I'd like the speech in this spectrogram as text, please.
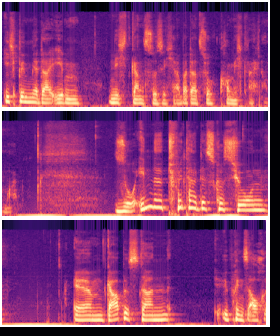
Ich bin mir da eben nicht ganz so sicher, aber dazu komme ich gleich nochmal. So, in der Twitter-Diskussion ähm, gab es dann Übrigens auch,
